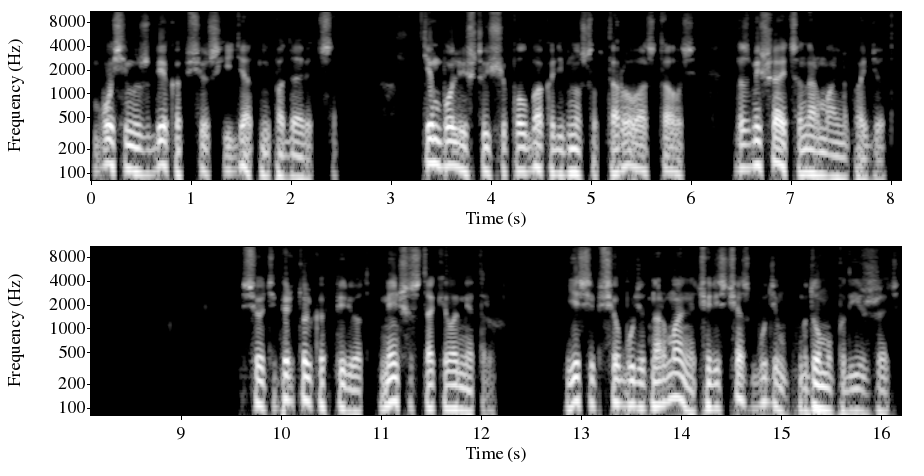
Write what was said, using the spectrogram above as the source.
восемь узбеков все съедят, не подавятся. Тем более, что еще полбака 92-го осталось. Размешается, нормально пойдет. Все, теперь только вперед, меньше ста километров. Если все будет нормально, через час будем к дому подъезжать.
